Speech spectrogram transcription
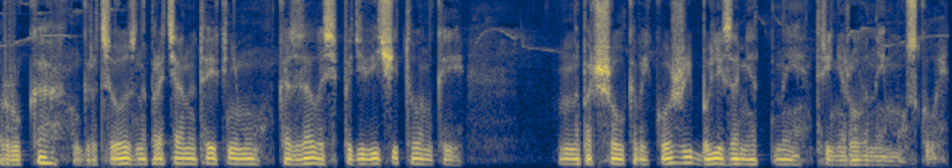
Рука, грациозно протянутая к нему, казалась подевичьей тонкой. На под шелковой кожей были заметны тренированные мускулы.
